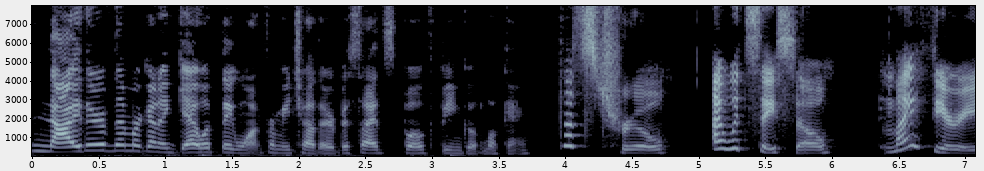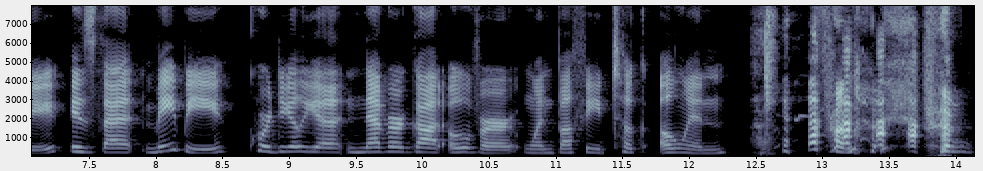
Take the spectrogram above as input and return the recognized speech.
neither of them are gonna get what they want from each other besides both being good looking. That's true. I would say so. My theory is that maybe Cordelia never got over when Buffy took Owen from from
